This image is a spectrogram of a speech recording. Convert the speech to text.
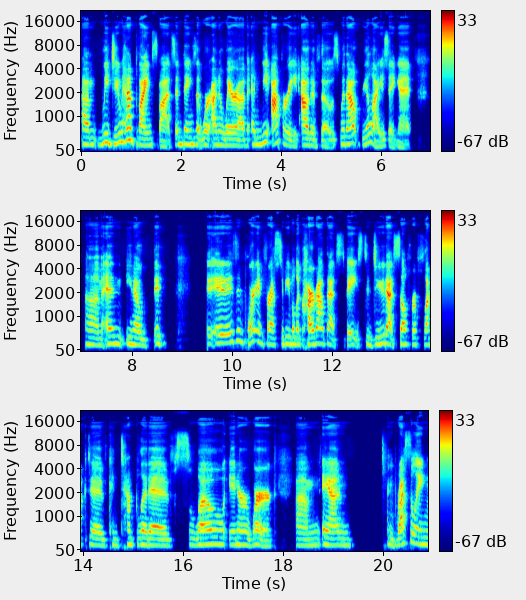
um, we do have blind spots and things that we're unaware of and we operate out of those without realizing it. Um, and you know it it is important for us to be able to carve out that space to do that self-reflective contemplative slow inner work um, and and wrestling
